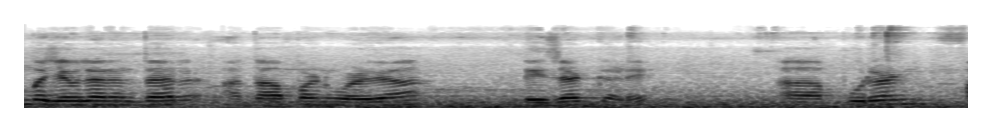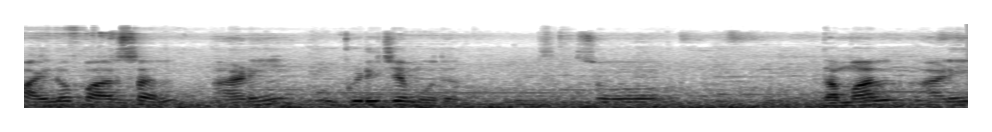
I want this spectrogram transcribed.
तुडुंब जेवल्यानंतर आता आपण वळूया डेझर्टकडे. पुरण फायलो पार्सल आणि उकडीचे मोदक. सो धमाल आणि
